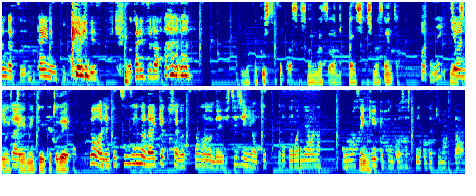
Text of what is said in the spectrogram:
3月2回のうち1回目です。わかりづら。予告してたからさ、3月は2回しかしませんと。そうだね。一応4 2 1回。回目ということで、今日はね、突然の来客者が来たもので、7時にはちょっと間に合わなくて、すみません。うん急遽変更させていただきました。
